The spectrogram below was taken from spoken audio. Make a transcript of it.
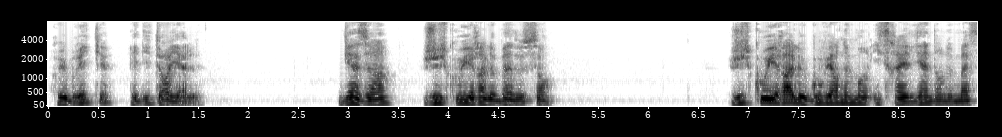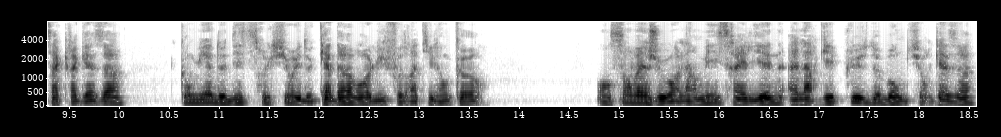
Rubrique éditoriale. Gaza, jusqu'où ira le bain de sang? Jusqu'où ira le gouvernement israélien dans le massacre à Gaza? Combien de destructions et de cadavres lui faudra-t-il encore? En cent vingt jours, l'armée israélienne a largué plus de bombes sur Gaza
